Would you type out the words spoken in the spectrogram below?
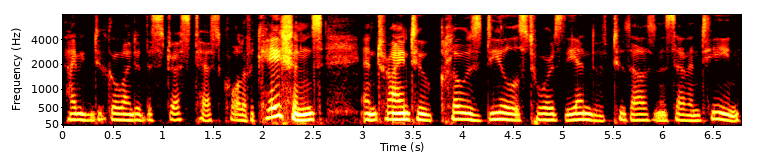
having to go under the stress test qualifications and trying to close deals towards the end of 2017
